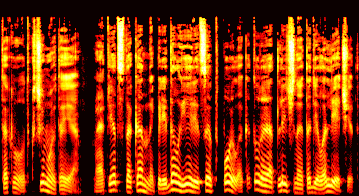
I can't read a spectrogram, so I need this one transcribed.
Так вот, к чему это я? Отец стаканный передал ей рецепт пойла, которое отлично это дело лечит.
